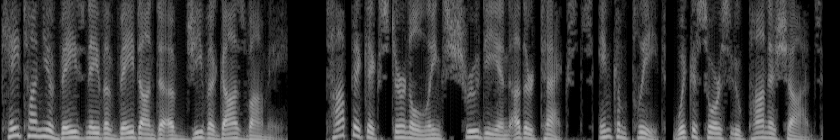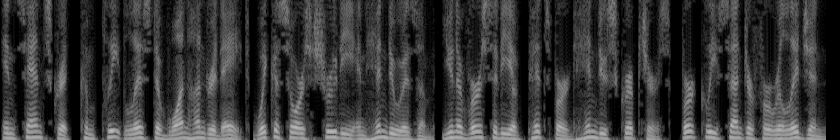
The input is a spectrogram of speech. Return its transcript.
Caitanya Vaisnava Vedanta of Jiva Goswami. Topic external links Shruti and other texts incomplete, Wikisource Upanishads in Sanskrit, complete list of 108 Wikisource Shruti in Hinduism, University of Pittsburgh Hindu Scriptures, Berkeley Center for Religion,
